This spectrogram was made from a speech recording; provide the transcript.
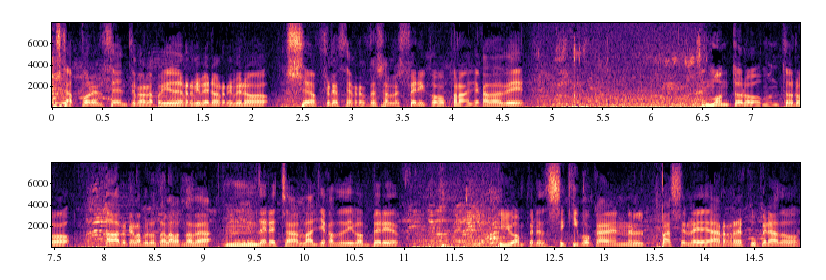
busca por el centro el apoyo de Rivero Rivero se ofrece, retrasa el esférico para la llegada de Montoro Montoro abre la pelota a la banda derecha la llegada de Iván Pérez Iván Pérez se equivoca en el pase, le ha recuperado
